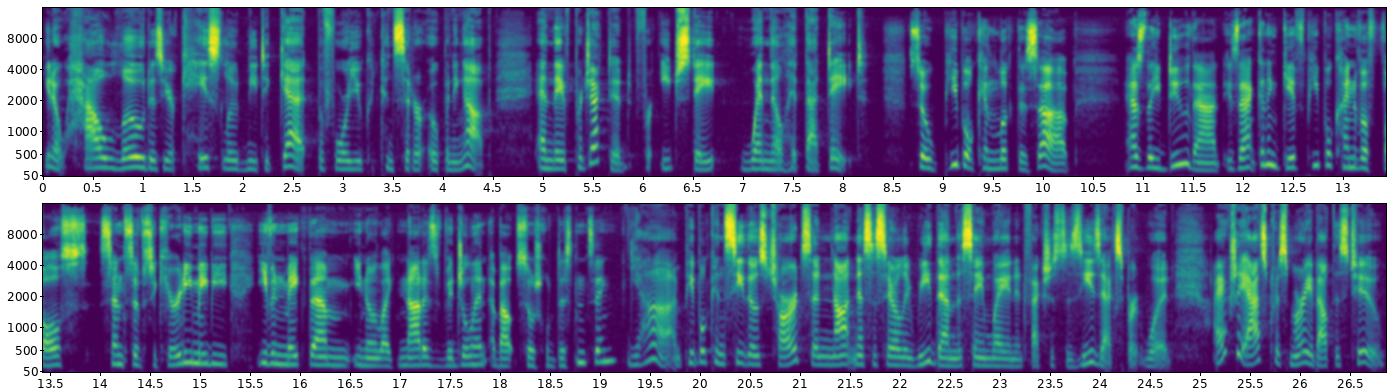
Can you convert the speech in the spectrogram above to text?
you know, how low does your caseload need to get before you could consider opening up? And they've projected for each state when they'll hit that date. So people can look this up as they do that, is that going to give people kind of a false sense of security? Maybe even make them, you know, like not as vigilant about social distancing? Yeah, people can see those charts and not necessarily read them the same way an infectious disease expert would. I actually asked Chris Murray about this too.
